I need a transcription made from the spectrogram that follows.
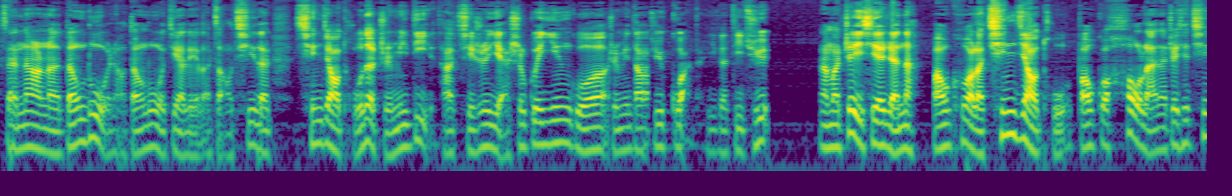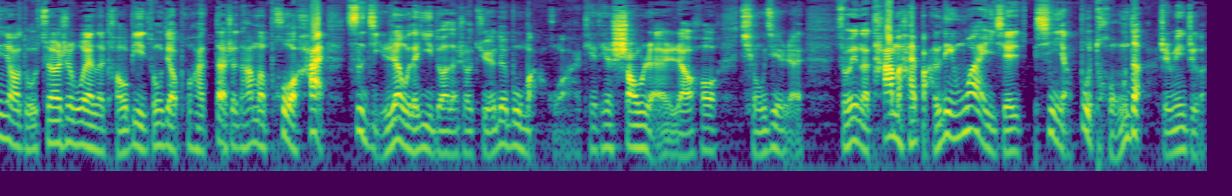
在那儿呢登陆，然后登陆建立了早期的清教徒的殖民地，它其实也是归英国殖民当局管的一个地区。那么这些人呢，包括了清教徒，包括后来呢这些清教徒，虽然是为了逃避宗教迫害，但是他们迫害自己认为的异端的时候，绝对不马虎啊，天天烧人，然后囚禁人。所以呢，他们还把另外一些信仰不同的殖民者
